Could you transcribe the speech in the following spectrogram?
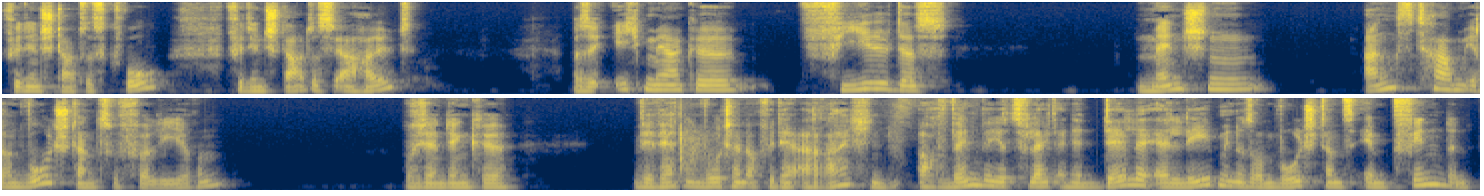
für den Status quo, für den Statuserhalt. Also ich merke viel, dass Menschen Angst haben, ihren Wohlstand zu verlieren, wo ich dann denke, wir werden den Wohlstand auch wieder erreichen, auch wenn wir jetzt vielleicht eine Delle erleben in unserem Wohlstandsempfinden,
